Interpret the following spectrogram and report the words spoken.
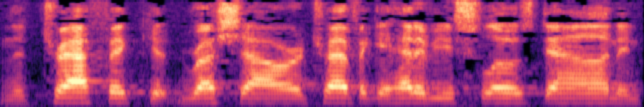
and, the traffic at rush hour, traffic ahead of you slows down and,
